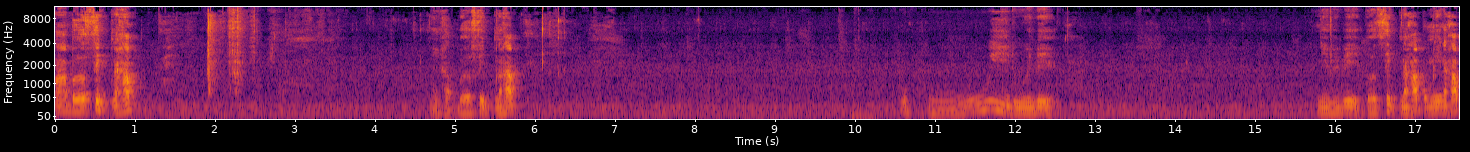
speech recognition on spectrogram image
มาเบอร์สิบนะครับ นี่ครับเบอร์สิบนะครับ โอ้โห ดูเลยพี่ นี่พี่พี่ เบ อร์สิบนะครับตรงนี้นะครับ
